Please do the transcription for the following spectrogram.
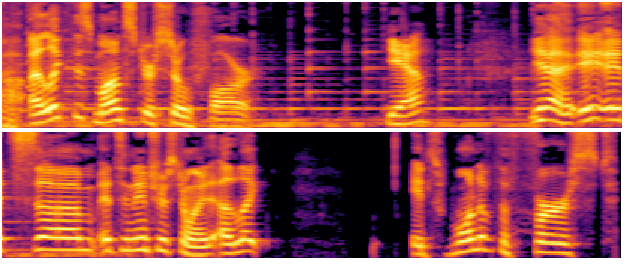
I like this monster so far. Yeah. Yeah, it, it's um, it's an interesting one. I like, it's one of the first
